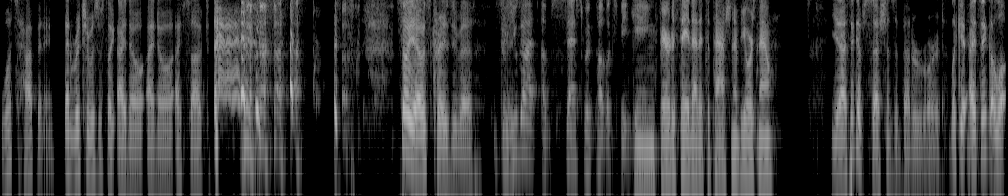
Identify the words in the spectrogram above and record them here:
what's happening? And Richard was just like, I know, I know, I sucked. so yeah, it was crazy, man. so you got obsessed with public speaking. Speaking, fair to say that it's a passion of yours now. Yeah, I think obsession's a better word. Like, it, I think a lot,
